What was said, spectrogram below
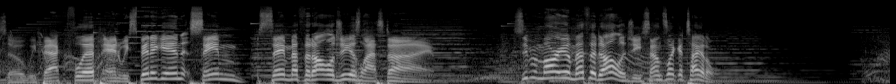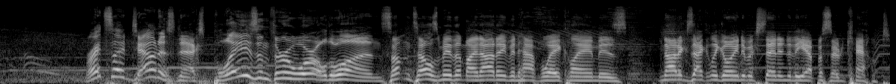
So we backflip and we spin again. Same same methodology as last time. Super Mario Methodology sounds like a title. Right side down is next, blazing through World 1. Something tells me that my not even halfway claim is not exactly going to extend into the episode count.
